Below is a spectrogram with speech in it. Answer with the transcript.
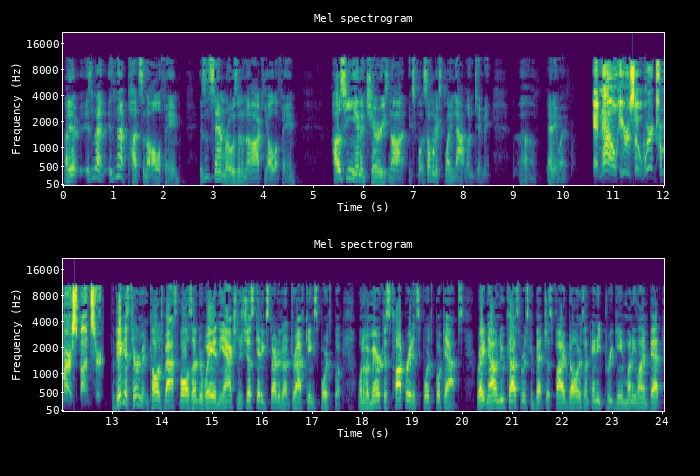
uh, isn't that isn't that Putz in the Hall of Fame? Isn't Sam Rosen in the Hockey Hall of Fame? How's he in and Cherry's not? Expl- someone explain that one to me. Um, anyway. And now, here's a word from our sponsor. The biggest tournament in college basketball is underway, and the action is just getting started on DraftKings Sportsbook, one of America's top rated sportsbook apps. Right now, new customers can bet just $5 on any pregame moneyline bet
